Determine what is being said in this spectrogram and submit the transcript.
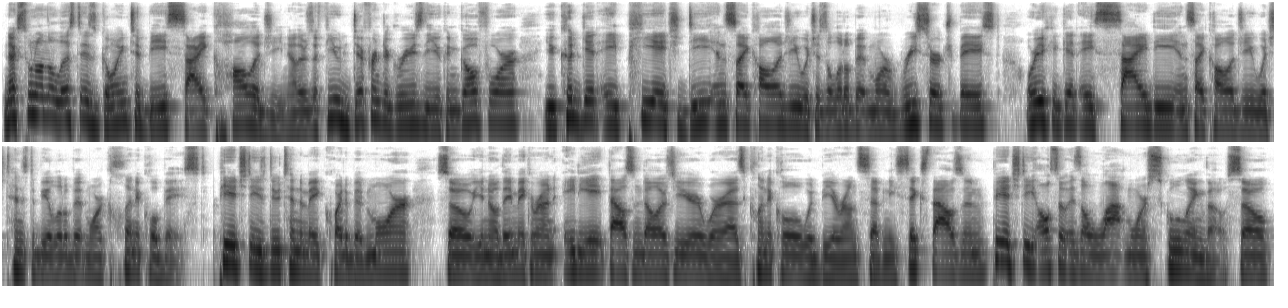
Next one on the list is going to be psychology. Now there's a few different degrees that you can go for. You could get a PhD in psychology, which is a little bit more research based, or you could get a PsyD in psychology, which tends to be a little bit more clinical based. PhDs do tend to make quite a bit more. So, you know, they make around $88,000 a year, whereas clinical would be around 76,000. PhD also is a lot more schooling though. So,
